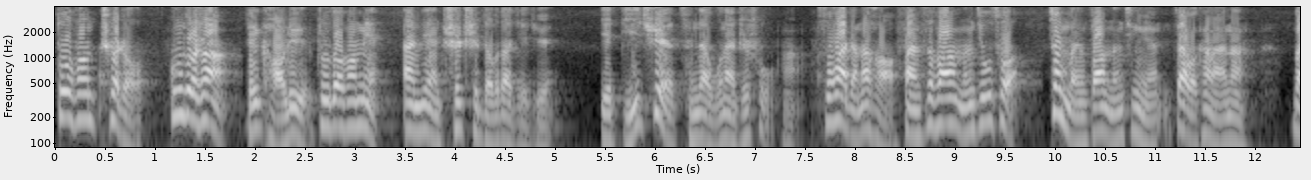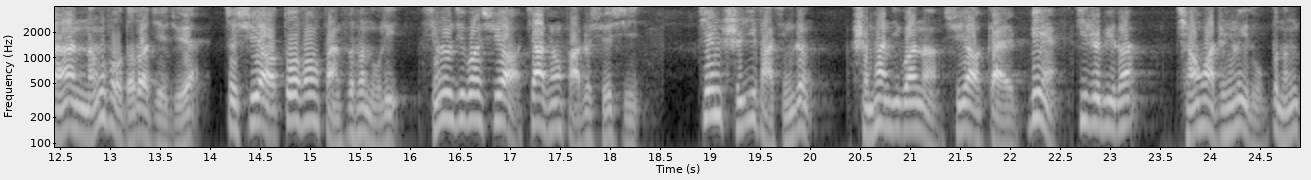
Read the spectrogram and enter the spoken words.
多方掣肘，工作上得考虑诸多方面，案件迟迟得不到解决。也的确存在无奈之处啊。俗话讲得好，反思方能纠错，正本方能清源。在我看来呢，本案能否得到解决，这需要多方反思和努力。行政机关需要加强法治学习，坚持依法行政；审判机关呢，需要改变机制弊端，强化执行力度，不能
